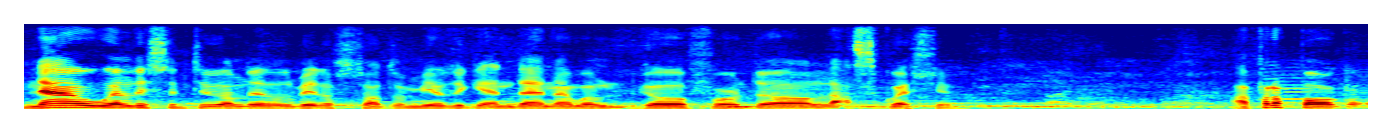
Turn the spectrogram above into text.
now we'll listen to a little bit of sort of music and then I will go for the last question. A fra poco.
